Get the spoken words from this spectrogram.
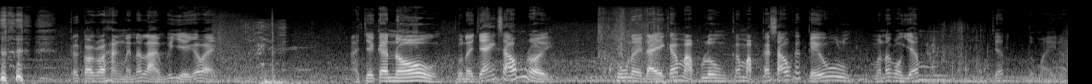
coi coi coi thằng này nó làm cái gì các bạn. À chơi cano, tụi này chán sống rồi. Khu này đầy cá mập luôn, cá mập cá sấu các kiểu luôn mà nó còn dám chết tụi mày rồi.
